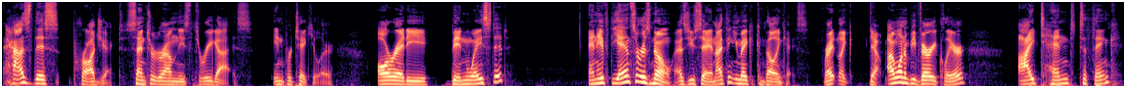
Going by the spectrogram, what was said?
has this project centered around these three guys in particular already been wasted? And if the answer is no, as you say, and I think you make a compelling case, right? Like, Yeah. I want to be very clear. I tend to think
